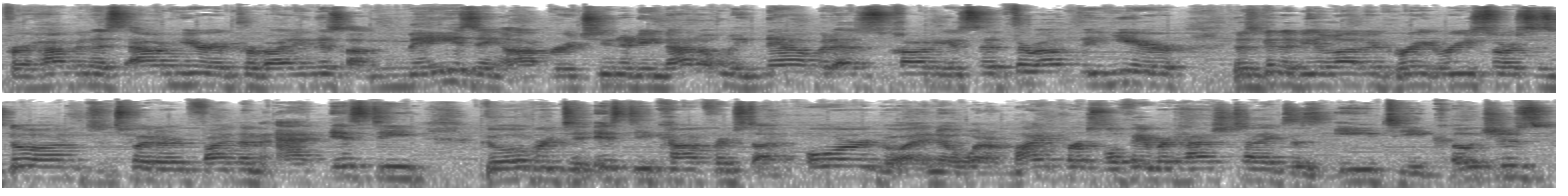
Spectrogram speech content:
for having us out here and providing this amazing opportunity, not only now, but as Claudia said, throughout the year. There's going to be a lot of great resources. Go on to Twitter and find them at ISTE. Go over to ISTEconference.org. I know one of my personal favorite hashtags is ET Coaches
